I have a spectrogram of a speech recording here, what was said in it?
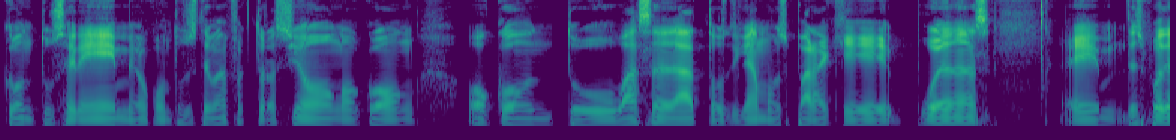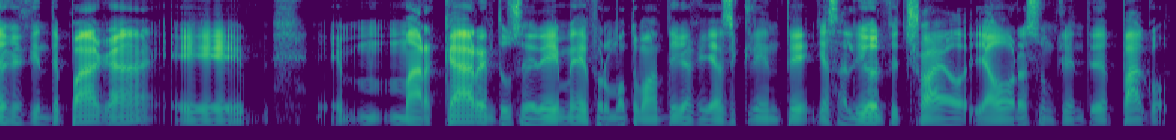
con tu CRM o con tu sistema de facturación o con, o con tu base de datos, digamos, para que puedas, eh, después de que el cliente paga, eh, eh, marcar en tu CRM de forma automática que ya ese cliente ya salió del fit trial y ahora es un cliente de pago,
